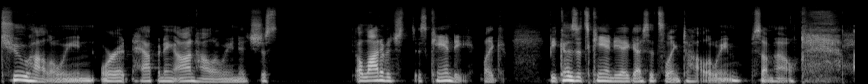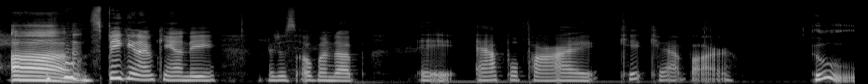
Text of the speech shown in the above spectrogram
to halloween or it happening on halloween. It's just a lot of it is candy. Like because it's candy, I guess it's linked to Halloween somehow. Um, Speaking of candy, I just opened up a apple pie Kit Kat bar. Ooh,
